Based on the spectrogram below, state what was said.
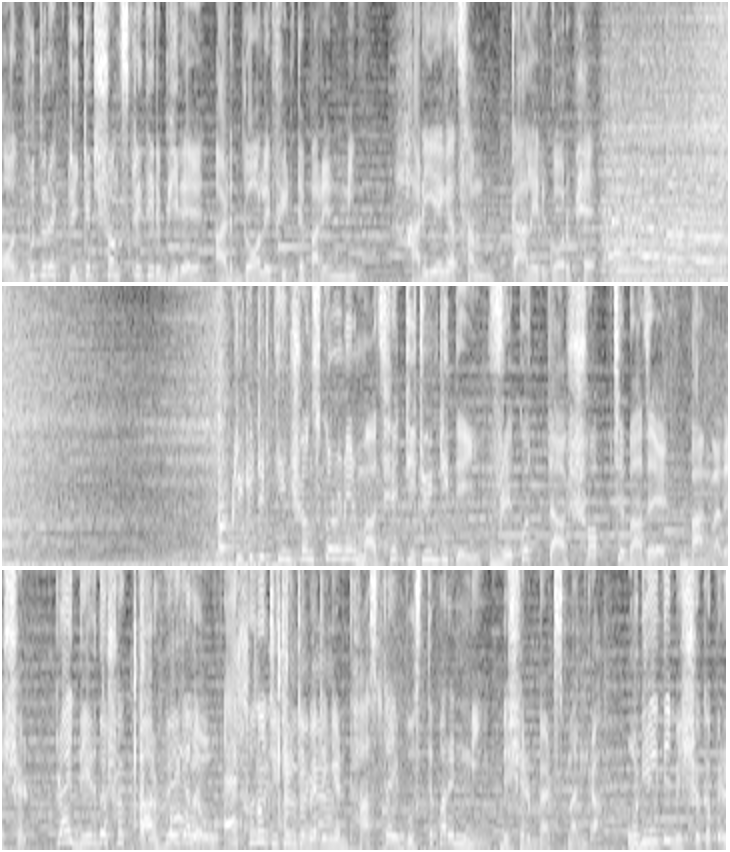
অদ্ভুতরে ক্রিকেট সংস্কৃতির ভিড়ে আর দলে ফিরতে পারেননি। হারিয়ে গেছেন কালের গর্ভে। ক্রিকেটের তিন সংস্করণের মাঝে টি টোয়েন্টিতেই রেকর্ডটা সবচেয়ে বাজে বাংলাদেশের। প্রায় দেড় দশক পার হয়ে গেলেও এখনও টি টোয়েন্টি ব্যাটিংয়ের ধাঁচটাই বুঝতে পারেননি দেশের ব্যাটসম্যানরা। ওডিআইতে বিশ্বকাপের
